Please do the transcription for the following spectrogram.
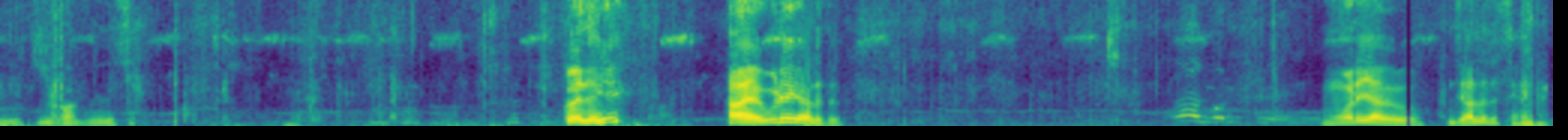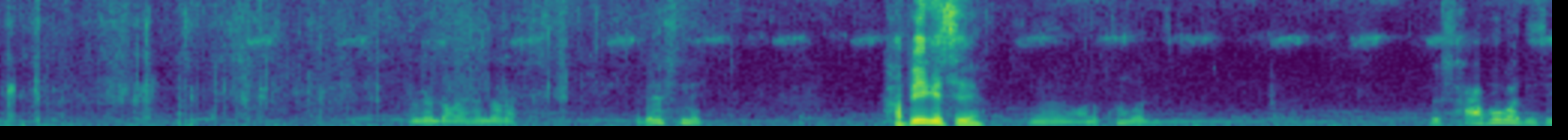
এই কি বক বেঁধেছে কই দেখি হ্যাঁ উড়ে গেল তো মরে যাবে ও জলে তো সেখানে এখানে দাঁড়া এখানে দাঁড়া রেস্ট নে হাঁপিয়ে গেছে? হুম অনেকক্ষণ বাদিয়েছে ওই সাপও বাদিয়েছে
